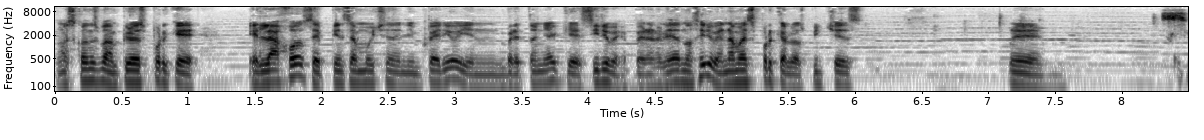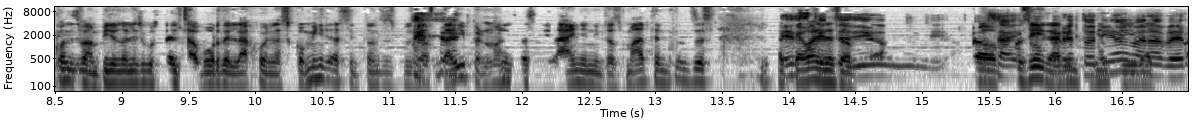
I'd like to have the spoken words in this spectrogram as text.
a los condes vampiros porque el ajo se piensa mucho en el imperio y en Bretonia que sirve, pero en realidad no sirve, nada más es porque a los pinches eh, condes vampiros no les gusta el sabor del ajo en las comidas, entonces pues hasta ahí, pero no les hace daño ni los mata, entonces acabas de eso. o sea, pues, sí, Bretonia van a ver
